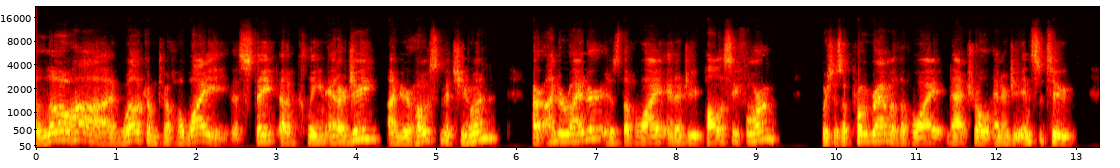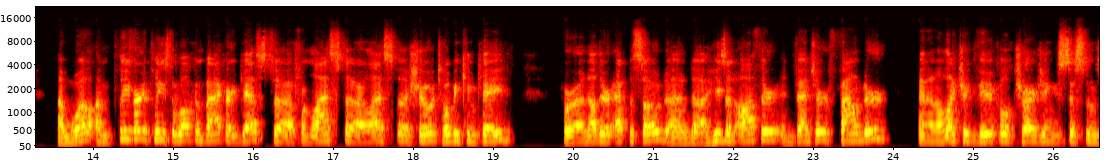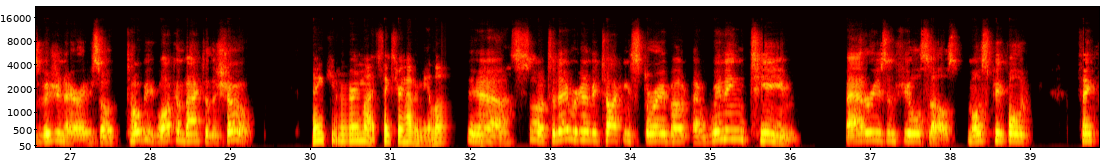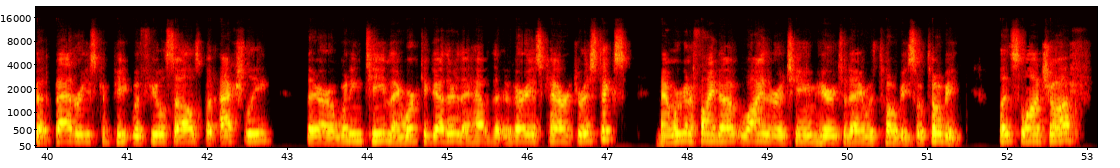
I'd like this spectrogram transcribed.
Aloha and welcome to Hawaii, the state of clean energy. I'm your host, Mitch Ewan. Our underwriter is the Hawaii Energy Policy Forum, which is a program of the Hawaii Natural Energy Institute. I'm well. I'm ple- very pleased to welcome back our guest uh, from last uh, our last uh, show, Toby Kinkaid, for another episode. And uh, he's an author, inventor, founder, and an electric vehicle charging systems visionary. So, Toby, welcome back to the show. Thank you very much. Thanks for having me. Hello. Yeah. So today we're going to be talking a story about a winning team, batteries and fuel cells. Most people think that batteries compete with fuel cells, but actually they are a winning team. They work together. They have the various characteristics, and we're going to find out why they're a team here today with Toby. So Toby, let's launch off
